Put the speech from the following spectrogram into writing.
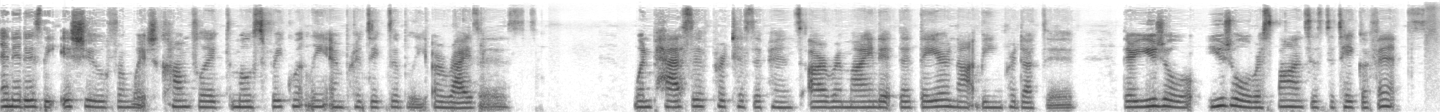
And it is the issue from which conflict most frequently and predictably arises when passive participants are reminded that they are not being productive, their usual, usual response is to take offense.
